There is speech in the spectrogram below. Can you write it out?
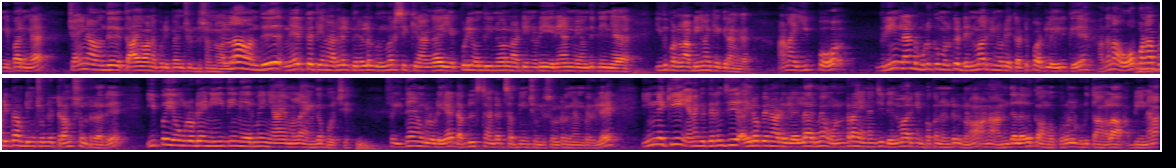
நீங்கள் பாருங்கள் சைனா வந்து தாய்வானை பிடிப்பேன்னு சொல்லிட்டு சொன்னோம். எல்லாம் வந்து மேற்கத்திய நாடுகள் பிறகு விமர்சிக்கிறாங்க. எப்படி வந்து இன்னொரு நாட்டினுடைய இறையாண்மையை வந்துட்டு நீங்கள் இது பண்ணலாம் அப்படின்லாம் கேட்குறாங்க ஆனால் இப்போது கிரீன்லாண்டு முழுக்க முழுக்க டென்மார்க்கினுடைய கட்டுப்பாட்டில் இருக்குது அதை நான் ஓப்பனாக பிடிப்பேன் அப்படின்னு சொல்லிட்டு ட்ரம்ப் சொல்கிறாரு இப்போ இவங்களுடைய நீதி நேர்மை நியாயமெல்லாம் எங்கே போச்சு? ஸோ இதான் இவங்களுடைய டபுள் ஸ்டாண்டர்ட்ஸ் அப்படின்னு சொல்லி சொல்கிறது நண்பர்களே. இன்றைக்கி எனக்கு தெரிஞ்சு ஐரோப்பிய நாடுகள் எல்லாருமே ஒன்றாக இணைஞ்சு டென்மார்க்கின் பக்கம் நின்றுருக்கணும். ஆனால் அந்த அளவுக்கு அவங்க குரல் கொடுத்தாங்களா அப்படின்னா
